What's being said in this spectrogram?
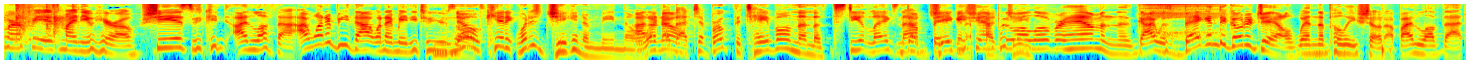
Murphy is my new hero. She is. Can, I love that. I want to be that when I'm 82 years No old. No kidding. What does jigging him mean though? I don't What- know. That t- broke the table and then the steel legs. Now the baby. Uh, shampoo all over him, and the guy was begging to go to jail when the police showed up. I love that.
